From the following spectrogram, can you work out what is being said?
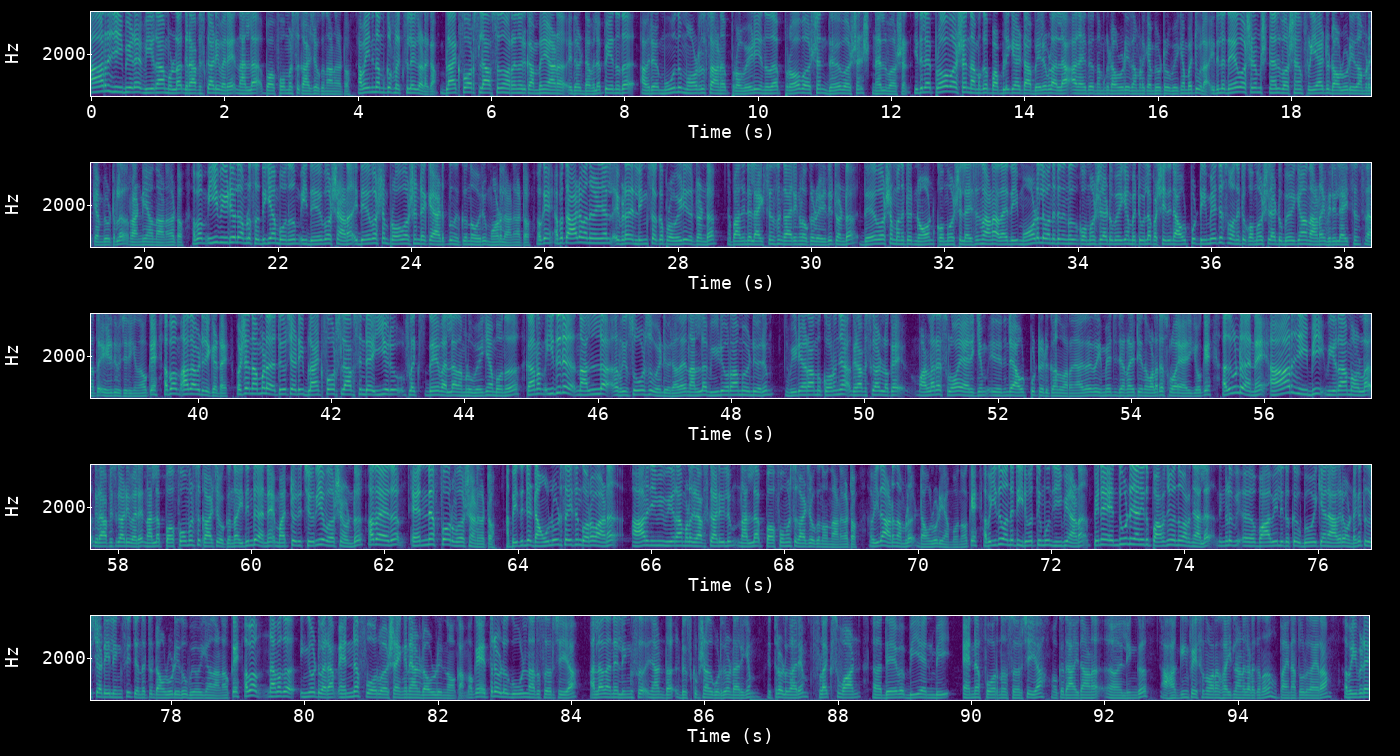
ആറ് ജി ബിയുടെ വീറാമുള്ള ഗ്രാഫിക്സ് കാർഡ് വരെ നല്ല പെർഫോമൻസ് കാഴ്ചവെക്കുന്നതാണ് കേട്ടോ. അപ്പോൾ ഇനി നമുക്ക് ഫ്ലെക്സിലേക്ക് കിടക്കാം. ബ്ലാക്ക് ഫോറസ്റ്റ് ലാബ്സ് എന്ന് പറയുന്ന ഒരു കമ്പനിയാണ് ഇത് ഡെവലപ്പ് ചെയ്യുന്നത്. അവർ മൂന്ന് മോഡൽസ് ആണ് പ്രൊവൈഡ് ചെയ്യുന്നത്. Pro version the version schnell version ഇതിലെ പ്രോ വേർഷൻ നമുക്ക് പബ്ലിക്കായിട്ട് അവൈലബിൾ അല്ല. അതായത് നമുക്ക് ഡൗൺലോഡ് ചെയ്ത് നമ്മുടെ കമ്പ്യൂട്ടർ ഉപയോഗിക്കാൻ പറ്റൂല. ഇതിലെ ദേ വേർഷനും ഷ്നെൽ വേർഷനും ഫ്രീ ആയിട്ട് ഡൗൺലോഡ് ചെയ്ത് നമ്മുടെ കമ്പ്യൂട്ടറിൽ റൺ ചെയ്യാവുന്നതാണ് കേട്ടോ. അപ്പം ഈ വീഡിയോയിൽ നമ്മൾ ശ്രദ്ധിക്കാൻ പോകുന്നതും ഈ ദേ വേർഷൻ ആണ്. ഈ ദേ വേർഷൻ പ്രോ വേർഷന്റെ ഒക്കെ അടുത്ത് നിൽക്കുന്ന ഒരു മോഡലാണ് കേട്ടോ. ഓക്കെ അപ്പോൾ താഴെ വന്നു കഴിഞ്ഞാൽ ഇവിടെ ലിങ്ക്സ് ഒക്കെ പ്രൊവൈഡ് ചെയ്തിട്ടുണ്ട്. അപ്പോൾ അതിന്റെ ലൈസൻസും കാര്യങ്ങളൊക്കെ ഇവിടെ എഴുതിയിട്ടുണ്ട്. ദേ വേർഷൻ വന്നിട്ട് ഒരു നോൺ കൊമേഴ്ഷ്യൽ ലൈസൻസ് ആണ്. അതായത് ഈ മോഡൽ വന്നിട്ട് നിങ്ങൾക്ക് കൊമേഴ്ഷ്യൽ ആയിട്ട് ഉപയോഗിക്കാൻ പറ്റില്ല പക്ഷേ ഇതിന്റെ ഔട്ട്പുട്ട് ഇമേജസ് വന്നിട്ട് കൊമേഴ്ഷ്യലായിട്ട് ഉപയോഗിക്കാമെന്നാണ് ഇവർ ലൈസൻസിനകത്ത് എഴുതി വെച്ചിരിക്കുന്നത്. ഓക്കെ അപ്പം അത് അവിടെ ഇരിക്കട്ടെ. പക്ഷേ നമ്മൾ തീർച്ചയായിട്ടും ഈ ബ്ലാക്ക് ഫോർസ് ലാബ്സിന്റെ ഈ ഒരു ഫ്ലെക്സ് ദേവ് അല്ല നമ്മൾ ഉപയോഗിക്കാൻ പോകുന്നത്. കാരണം ഇതിന് നല്ല റിസോഴ്സ് വേണ്ടി വരും. അതായത് നല്ല വീഡിയോ റാം വേണ്ടി വരും. വീഡിയോ റാം കുറഞ്ഞ ഗ്രാഫിക്സ് കാർഡിലൊക്കെ വളരെ സ്ലോ ആയിരിക്കും ഇതിന്റെ ഔട്ട്പുട്ട് എടുക്കുക എന്ന് പറഞ്ഞാൽ. അതായത് ഇമേജ് ജനറേറ്റ് ചെയ്യുന്നത് വളരെ സ്ലോ ആയിരിക്കും. ഓക്കെ അതുകൊണ്ട് തന്നെ ആറ് ജി ബി വിറാമുള്ള ഗ്രാഫിക്സ് കാർഡ് വരെ നല്ല പെർഫോമൻസ് കാഴ്ചവെക്കുന്ന ഇതിന്റെ തന്നെ മറ്റൊരു ചെറിയ വേർഷൻ ഉണ്ട്. അതായത് എൻ എഫ് ഫോർ വേർഷൻ ആണ് കേട്ടോ. അപ്പോൾ ഇതിന്റെ ഡൗൺലോഡ് സൈസും കുറവാണ്. ആറ് ജി ബി വീറാമുള്ള ഗ്രാഫിക്സ് കാർഡിലും നല്ല പെർഫോമൻസ് കാഴ്ചവെക്കുന്ന ഒന്നാണ് കേട്ടോ. അപ്പോൾ ഇതാണ് നമ്മൾ ഡൗൺലോഡ് ചെയ്യാൻ പോകുന്നത്. ഓക്കെ അപ്പോൾ ഇത് വന്നിട്ട് ഇരുപത്തിമൂന്ന് ജി ബി ആണ്. പിന്നെ എന്തുകൊണ്ട് ഞാൻ ഇത് പറഞ്ഞു എന്ന് പറഞ്ഞാൽ നിങ്ങൾ ഭാവിയിൽ ഇതൊക്കെ ഉപയോഗിക്കാൻ ആഗ്രഹം ഉണ്ടെങ്കിൽ തീർച്ചയായിട്ടും ഈ ലിങ്ക്സിൽ ചെന്നിട്ട് ഡൗൺലോഡ് ചെയ്ത് ഉപയോഗിക്കാവുന്നതാണ്. ഓക്കെ അപ്പം നമുക്ക് ഇങ്ങോട്ട് വരാം. എൻ എഫ് ഫോർ വേർഷൻ എങ്ങനെയാണ് ഡൗൺലോഡ് ചെയ്ത് നോക്കാം. ഓക്കെ എത്ര ഉള്ളൂ ഗൂഗിളിനകത്ത് സെർച്ച് ചെയ്യുക. അല്ലാതെ തന്നെ ലിങ്ക്സ് ഞാൻ ഡിസ്ക്രിപ്ഷൻ അത് കൊടുത്തിട്ടുണ്ടായിരിക്കും. ഇത്ര ഉള്ളൂ കാര്യം. Flux one dev B N B N F four എന്ന് സെർച്ച് ചെയ്യുക. ഓക്കെ ഇതാണ് ലിങ്ക് ഹാഗിങ് ഫേസ് എന്ന് പറയുന്ന സൈറ്റിലാണ് കിടക്കുന്നത്. അപ്പോൾ അതിനകത്തോട് കയറാം. അപ്പോൾ ഇവിടെ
